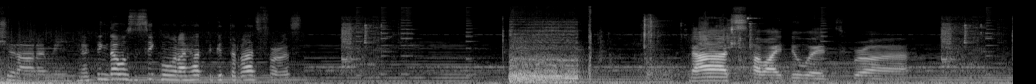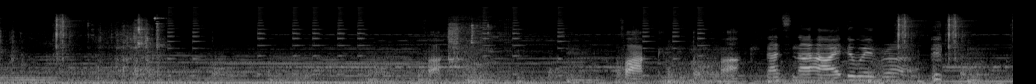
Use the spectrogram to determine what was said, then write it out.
Shit out of me. I think that was the sequel when I had to get the rats first. That's how I do it, bruh. Fuck. Fuck. Fuck. That's not how I do it, bruh.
